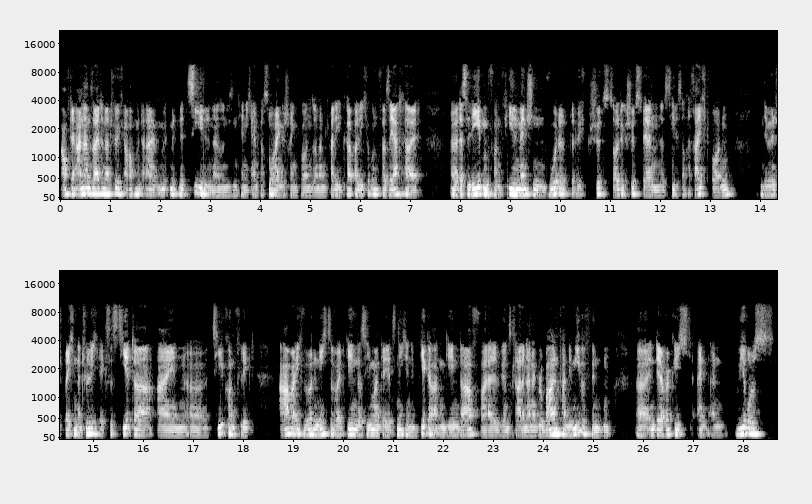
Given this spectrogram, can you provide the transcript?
auf der anderen Seite natürlich auch mit, äh, mit, mit, mit Zielen. Also die sind ja nicht einfach so eingeschränkt worden, sondern gerade die körperliche Unversehrtheit, das Leben von vielen Menschen wurde dadurch geschützt, sollte geschützt werden und das Ziel ist auch erreicht worden. Dementsprechend natürlich existiert da ein äh, Zielkonflikt, aber ich würde nicht so weit gehen, dass jemand, der jetzt nicht in den Biergarten gehen darf, weil wir uns gerade in einer globalen Pandemie befinden, äh, in der wirklich ein, ein Virus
